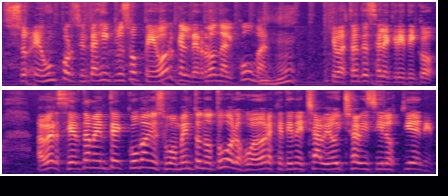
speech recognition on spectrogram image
son, es un porcentaje incluso peor que el de Ronald Koeman, uh -huh. que bastante se le criticó. A ver, ciertamente Koeman en su momento no tuvo los jugadores que tiene Xavi, hoy Xavi sí los tiene.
